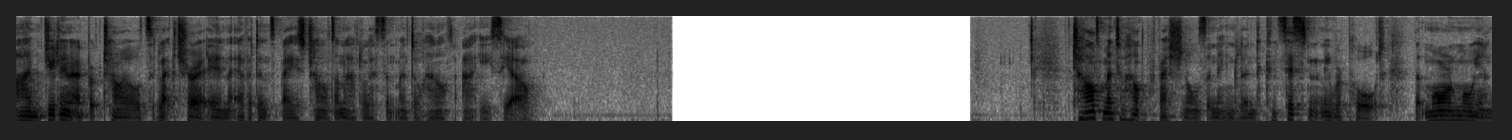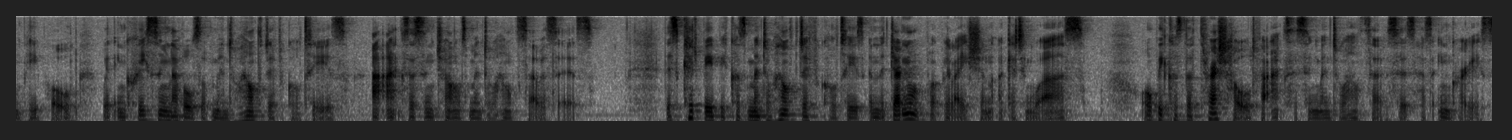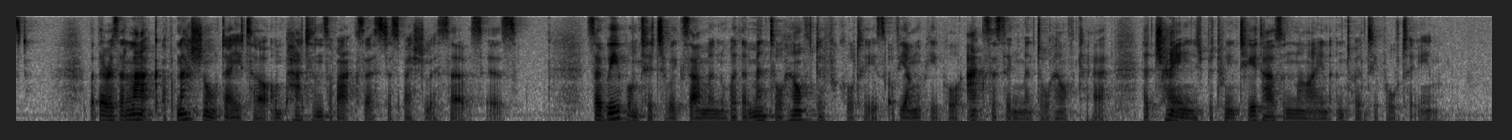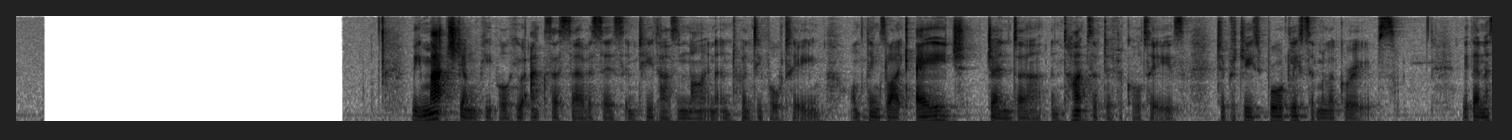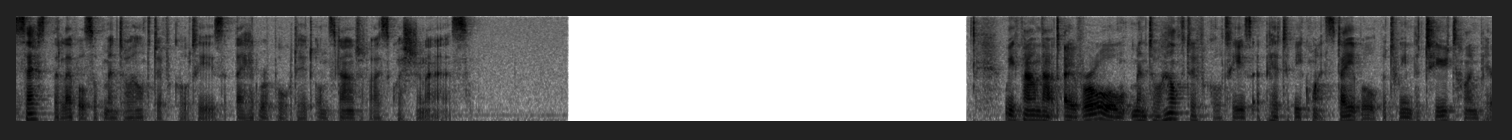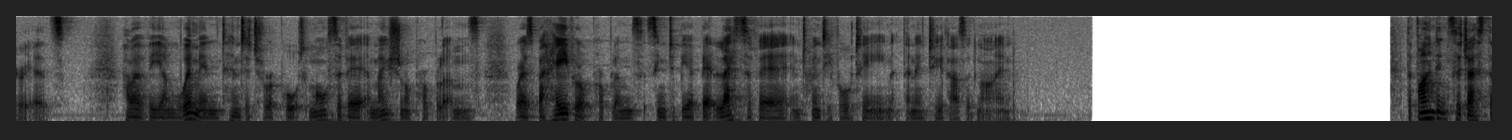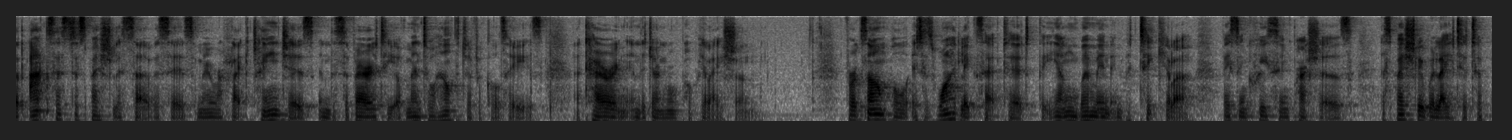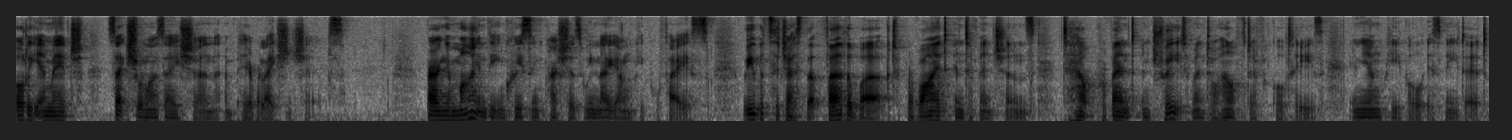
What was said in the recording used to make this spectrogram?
I'm Julian Edbrooke-Childs, lecturer in evidence based child and adolescent mental health at UCL. Child mental health professionals in England consistently report that more and more young people with increasing levels of mental health difficulties are accessing child's mental health services. This could be because mental health difficulties in the general population are getting worse, or because the threshold for accessing mental health services has increased but there is a lack of national data on patterns of access to specialist services. So we wanted to examine whether mental health difficulties of young people accessing mental health care had changed between 2009 and 2014. We matched young people who access services in 2009 and 2014 on things like age, gender and types of difficulties to produce broadly similar groups. We then assessed the levels of mental health difficulties they had reported on standardised questionnaires. We found that overall, mental health difficulties appeared to be quite stable between the two time periods. However, young women tended to report more severe emotional problems, whereas behavioural problems seemed to be a bit less severe in 2014 than in 2009. The findings suggest that access to specialist services may reflect changes in the severity of mental health difficulties occurring in the general population. For example, it is widely accepted that young women in particular face increasing pressures, especially related to body image, sexualisation and peer relationships. Bearing in mind the increasing pressures we know young people face, we would suggest that further work to provide interventions to help prevent and treat mental health difficulties in young people is needed.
